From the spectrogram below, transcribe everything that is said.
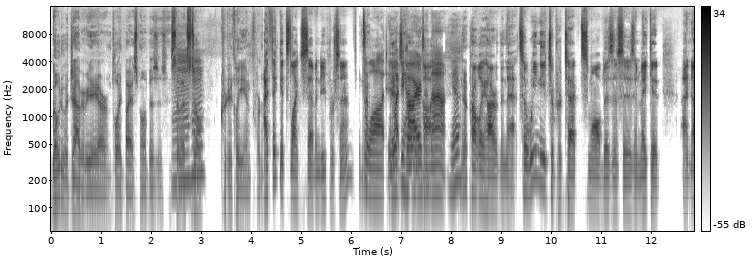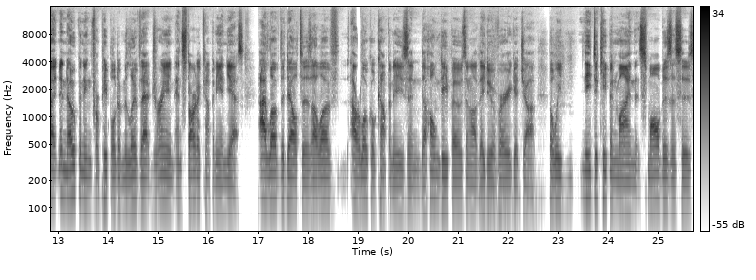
go to a job every day are employed by a small business. So that's still mm-hmm. critically important. I think it's like 70%. It's a lot. It might be higher high. than that. Yeah. probably higher than that. So we need to protect small businesses and make it an, an opening for people to live that dream and start a company. And yes, I love the Deltas. I love our local companies and the Home Depots, and all, they do a very good job. But we need to keep in mind that small businesses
